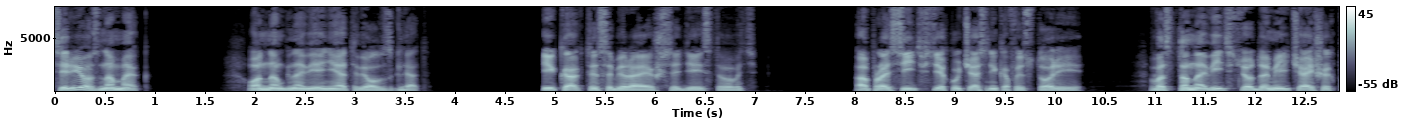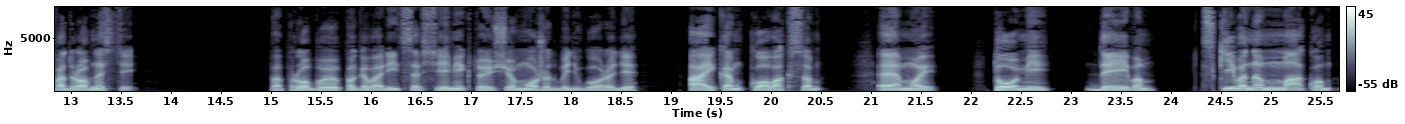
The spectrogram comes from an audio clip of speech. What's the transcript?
Серьезно, Мэг. Он на мгновение отвел взгляд. И как ты собираешься действовать? Опросить всех участников истории? Восстановить все до мельчайших подробностей? Попробую поговорить со всеми, кто еще может быть в городе. Айком Коваксом, Эмой, Томми, Дэйвом, с Киваном Маком,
